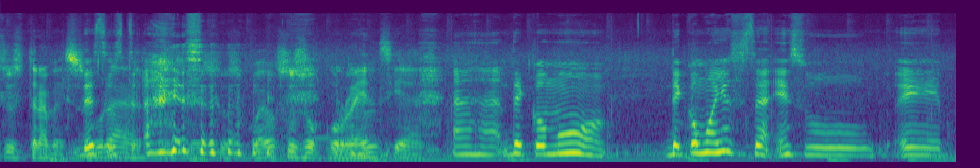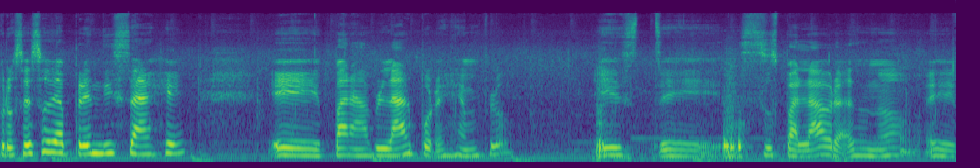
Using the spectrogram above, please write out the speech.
sus travesuras, de sus, juegos, sus ocurrencias. Ajá, de cómo, de cómo ellos en su eh, proceso de aprendizaje eh, para hablar, por ejemplo, este, sus palabras, ¿no? Eh,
